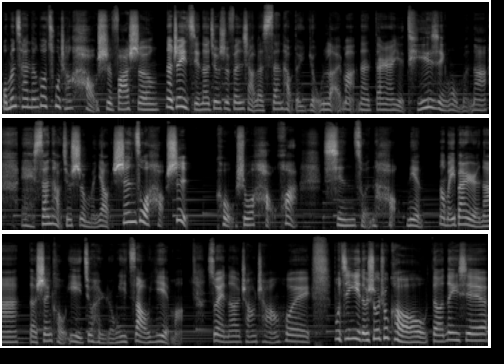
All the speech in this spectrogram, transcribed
我们才能够促成好事发生。那这一集呢，就是分享了三好的由来嘛。那当然也提醒我们呢，哎，三好就是我们要身做好事，口说好话，心存好念。那我们一般人、啊、的身口意就很容易造业嘛，所以呢，常常会不经意的说出口的那些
